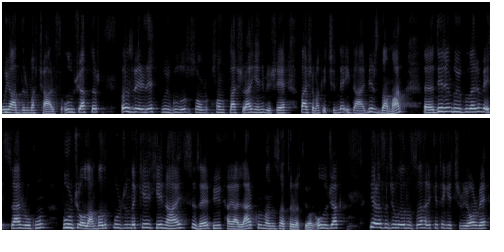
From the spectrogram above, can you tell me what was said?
uyandırma çağrısı olacaktır. Özverili, duygulu, somutlaştıran yeni bir şeye başlamak için de ideal bir zaman. E, derin duyguların ve içsel ruhun burcu olan balık burcundaki yeni ay size büyük hayaller kurmanızı hatırlatıyor olacak yaratıcılığınızı harekete geçiriyor ve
